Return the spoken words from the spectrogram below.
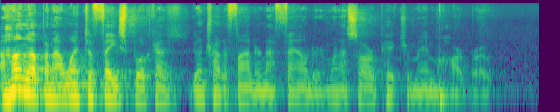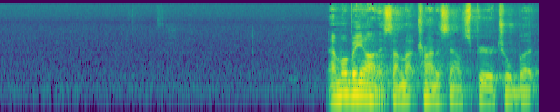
I hung up and I went to Facebook. I was going to try to find her and I found her. And when I saw her picture, man, my heart broke. I'm going to be honest, I'm not trying to sound spiritual, but,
